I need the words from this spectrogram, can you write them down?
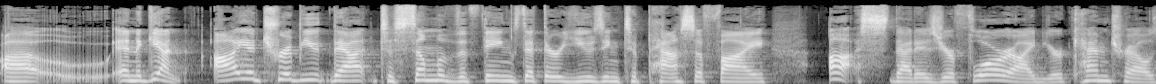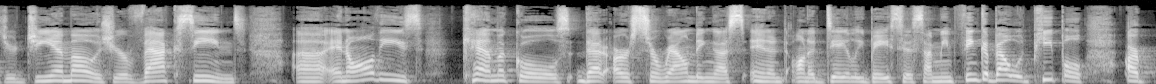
Uh, and again, I attribute that to some of the things that they're using to pacify us that is your fluoride your chemtrails your gmos your vaccines uh, and all these chemicals that are surrounding us in a, on a daily basis. I mean think about what people are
